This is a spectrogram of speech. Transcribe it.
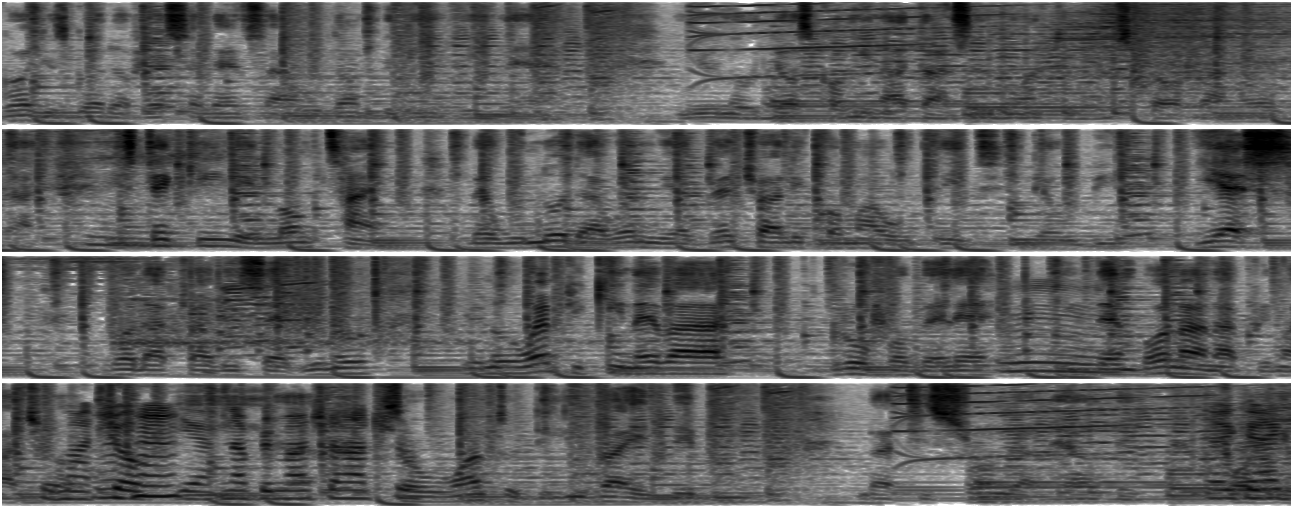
God is God of sense and we don't believe in, uh, you know, just coming out and saying we want to do stuff and. It's taking a long time, but we know that when we eventually come out with it, there will be yes. God actually said, you know, you know, when Pikin never grow for belly, Mm. then born and are premature. Premature. Mhm. Yeah. Na premature, na So we want to deliver a baby that is strong and healthy Okay. for the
